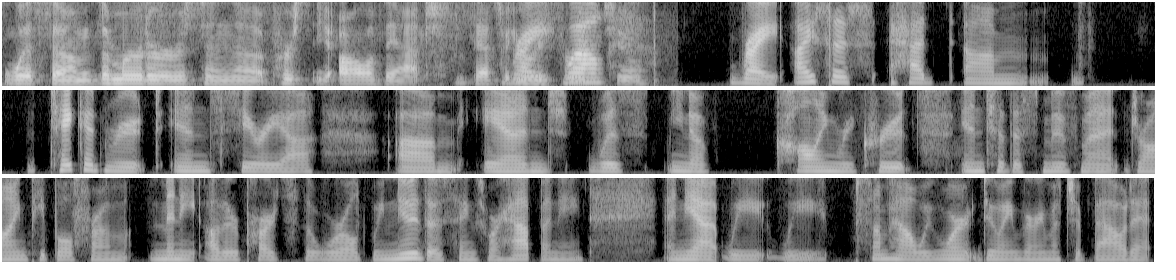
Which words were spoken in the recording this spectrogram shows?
with um, the murders and the pers- all of that. That's what right. you're referring well, to. Right. ISIS had um, taken root in Syria um, and was, you know, calling recruits into this movement, drawing people from many other parts of the world. We knew those things were happening and yet we we somehow we weren't doing very much about it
